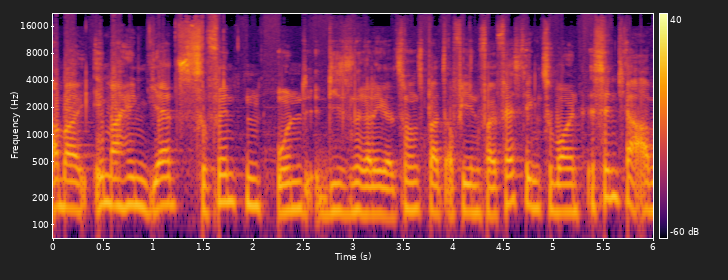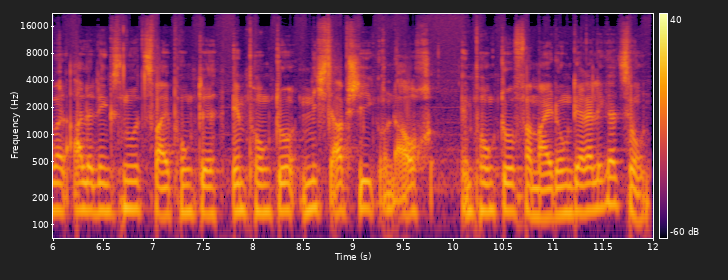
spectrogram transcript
aber immerhin jetzt zu finden und diesen Relegationsplatz auf jeden Fall festigen zu wollen. Es sind ja aber allerdings nur zwei Punkte im Punkto Nichtabstieg und auch im Punkto Vermeidung der Relegation.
